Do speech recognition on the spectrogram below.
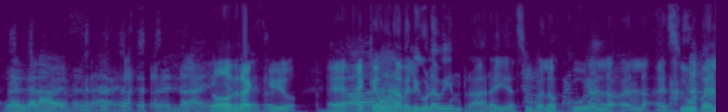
fuego. perdóname, perdóname, perdóname. es No, tranquilo. veo Eh, es que es una película bien rara y es súper oscura. en la- en la- es súper.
